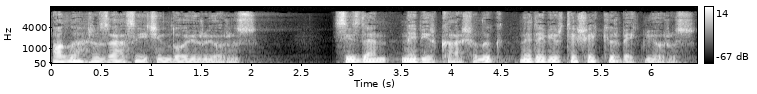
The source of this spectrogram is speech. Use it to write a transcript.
Allah rızası için doyuruyoruz. Sizden ne bir karşılık ne de bir teşekkür bekliyoruz.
